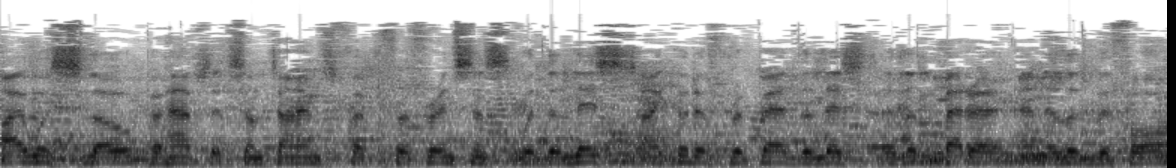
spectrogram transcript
I was slow, perhaps at some times. For, for, for instance, with the list, I could have prepared the list a little better and a little before.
